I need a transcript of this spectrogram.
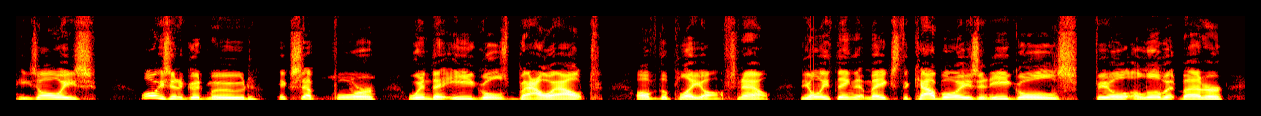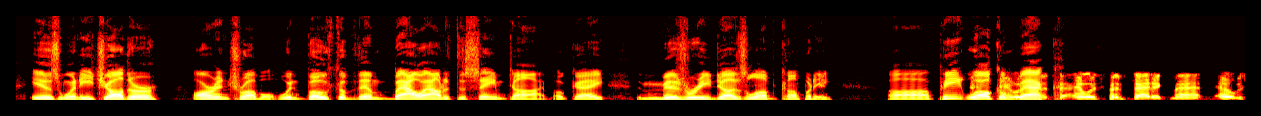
he's always always in a good mood, except for when the Eagles bow out of the playoffs. Now, the only thing that makes the Cowboys and Eagles feel a little bit better is when each other are in trouble, when both of them bow out at the same time, okay? Misery does love company. Uh, Pete, welcome it back. it was pathetic, Matt. It was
